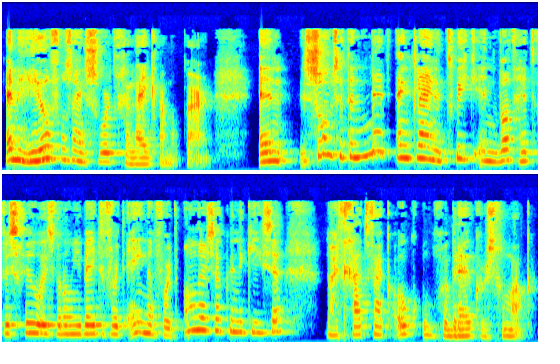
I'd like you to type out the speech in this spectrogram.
en heel veel zijn soortgelijk aan elkaar. En soms zit er net een kleine tweak in wat het verschil is, waarom je beter voor het een dan voor het ander zou kunnen kiezen. Maar het gaat vaak ook om gebruikersgemak.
